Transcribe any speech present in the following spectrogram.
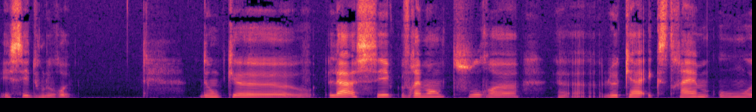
et c'est douloureux. Donc euh, là, c'est vraiment pour euh, euh, le cas extrême où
